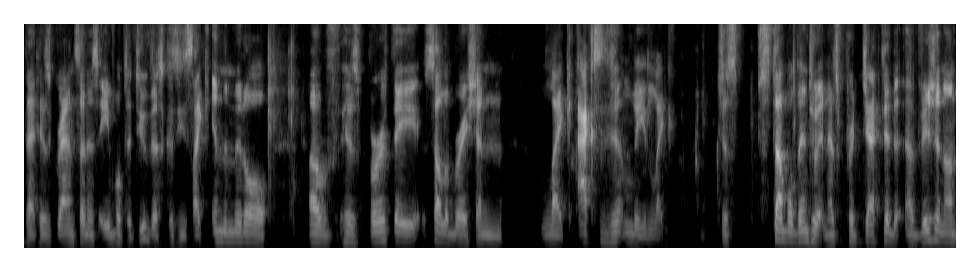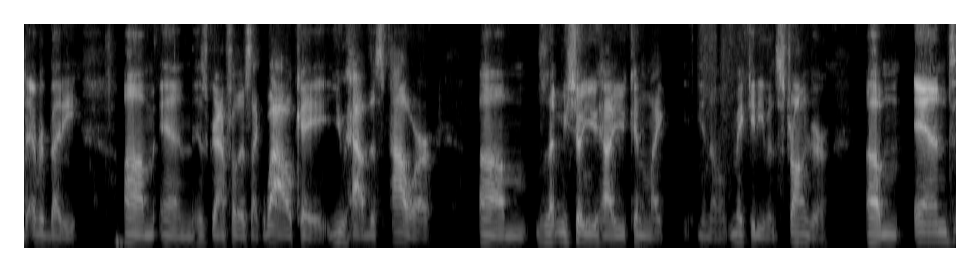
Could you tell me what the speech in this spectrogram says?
that his grandson is able to do this because he's like in the middle of his birthday celebration, like accidentally, like just stumbled into it and has projected a vision onto everybody. Um, and his grandfather's like, "Wow, okay, you have this power. Um, let me show you how you can like, you know, make it even stronger." um, and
